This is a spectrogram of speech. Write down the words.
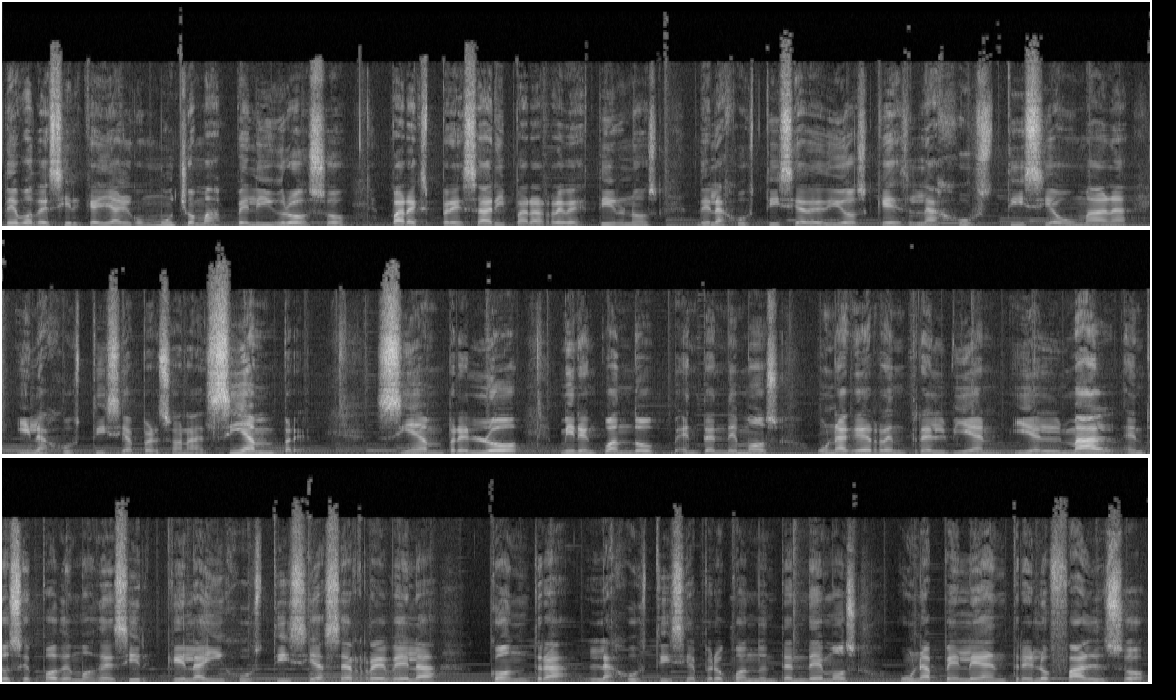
debo decir que hay algo mucho más peligroso para expresar y para revestirnos de la justicia de Dios, que es la justicia humana y la justicia personal. Siempre, siempre lo, miren, cuando entendemos una guerra entre el bien y el mal, entonces podemos decir que la injusticia se revela contra la justicia. Pero cuando entendemos una pelea entre lo falso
